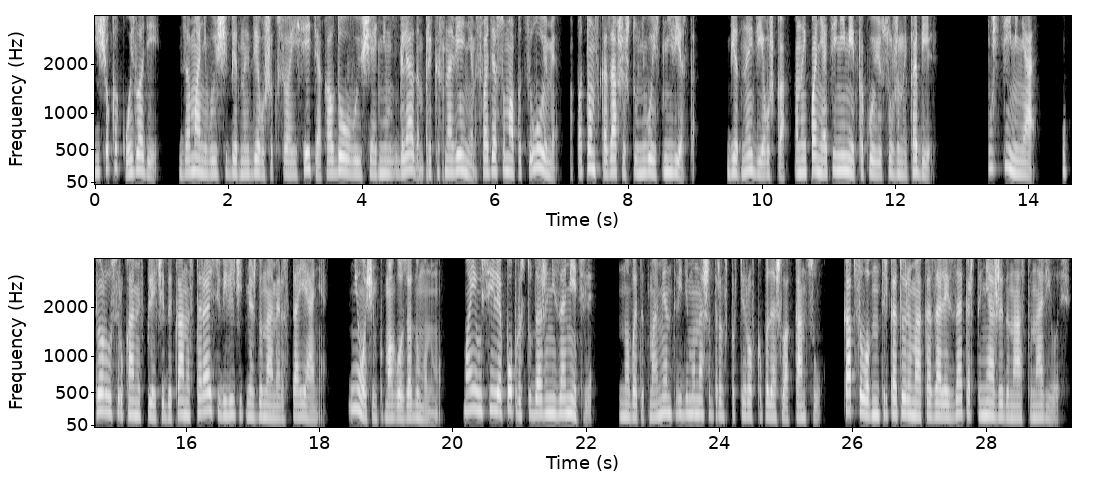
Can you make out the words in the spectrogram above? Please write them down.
еще какой злодей? Заманивающий бедных девушек в свои сети, околдовывающий одним взглядом, прикосновением, сводя с ума поцелуями, а потом сказавший, что у него есть невеста. Бедная девушка, она и понятия не имеет, какой ее суженый кобель. «Пусти меня!» Уперлась руками в плечи декана, стараясь увеличить между нами расстояние. Не очень помогло задуманному. Мои усилия попросту даже не заметили. Но в этот момент, видимо, наша транспортировка подошла к концу. Капсула, внутри которой мы оказались заперты, неожиданно остановилась.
